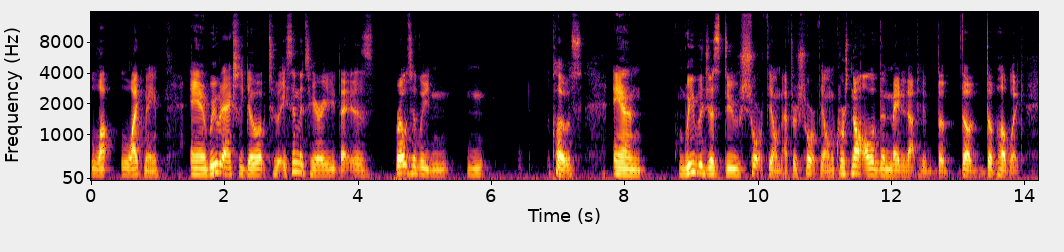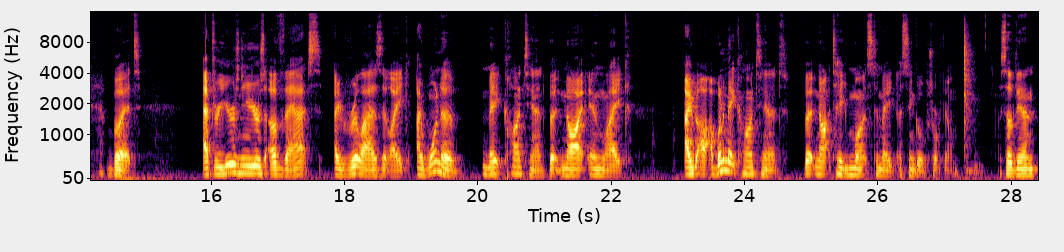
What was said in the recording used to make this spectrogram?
l- like me, and we would actually go up to a cemetery that is relatively n- n- close, and we would just do short film after short film. Of course, not all of them made it out to the the, the public, but after years and years of that, I realized that like I want to make content, but not in like I I want to make content, but not take months to make a single short film. So then,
